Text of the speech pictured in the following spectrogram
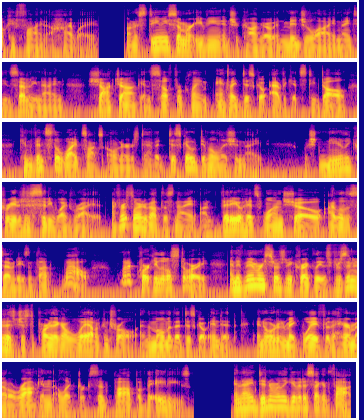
Okay, fine, a highway. On a steamy summer evening in Chicago in mid July 1979, shock jock and self proclaimed anti disco advocate Steve Dahl convinced the White Sox owners to have a disco demolition night, which nearly created a citywide riot. I first learned about this night on Video Hits One's show, I Love the 70s, and thought, wow, what a quirky little story. And if memory serves me correctly, it was presented as just a party that got way out of control and the moment that disco ended, in order to make way for the hair metal rock and electric synth pop of the 80s. And I didn't really give it a second thought.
